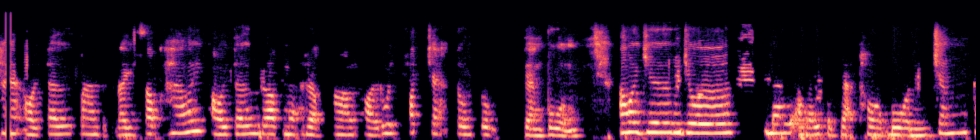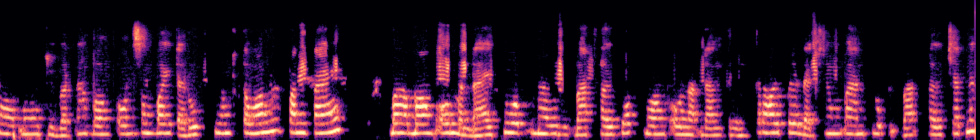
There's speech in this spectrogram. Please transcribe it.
ថាឲ្យទៅបានសេចក្តីសុខហើយឲ្យទៅរកអ្នករកផលឲ្យរួចផុតចាកទោសទុកទាំងពួងឲ្យយើងយល់នៅអរិយសច្ចធម៌4អញ្ចឹងកើតនៅជីវិតណាបងប្អូនសំបីតែរូបខ្ញុំផ្ទាល់ប៉ុន្តែ បើបងប្អូនមិនដែលជួបនៅវិបត្តិផ្លូវចិត្តបងប្អូនអត់ដឹងទេក្រោយពេលដែលខ្ញុំបានជួបវិបត្តិផ្លូវចិត្តណា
